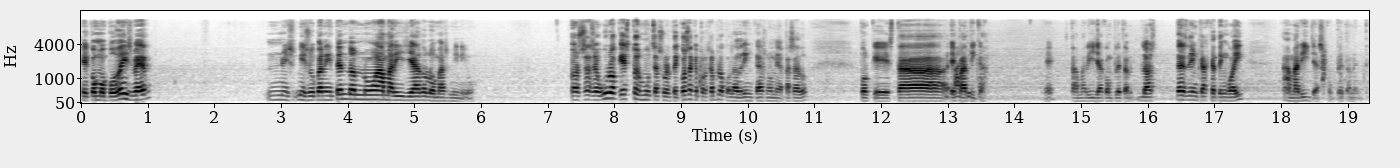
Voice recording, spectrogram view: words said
que como podéis ver, mi, mi Super Nintendo no ha amarillado lo más mínimo. Os aseguro que esto es mucha suerte, cosa que por ejemplo con la Dreamcast no me ha pasado, porque está Hepática. hepática. ¿eh? Está amarilla completamente. Las tres Dreamcast que tengo ahí, amarillas completamente.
